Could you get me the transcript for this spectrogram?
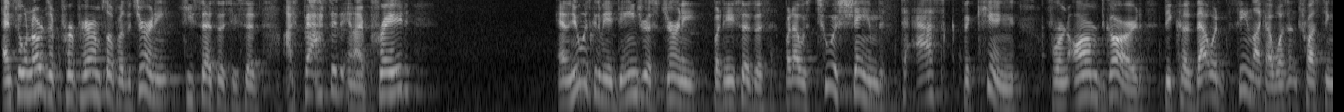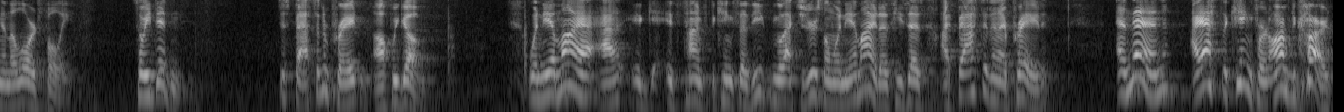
And so, in order to prepare himself for the journey, he says this He said, I fasted and I prayed, and I knew it was going to be a dangerous journey, but he says this, but I was too ashamed to ask the king for an armed guard because that would seem like I wasn't trusting in the Lord fully. So he didn't. Just fasted and prayed, off we go. When Nehemiah, uh, it's time for the king says, You can go back to Jerusalem. When Nehemiah does, he says, I fasted and I prayed. And then I asked the king for an armed guard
